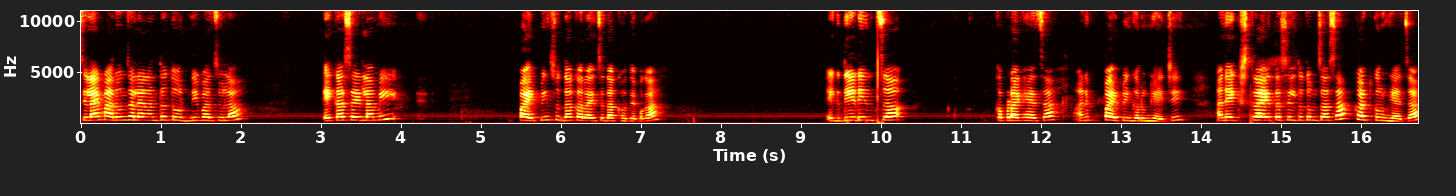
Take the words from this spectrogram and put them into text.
शिलाई मारून झाल्यानंतर दोन्ही बाजूला एका साईडला मी पायपिंग सुद्धा करायचं दाखवते बघा. एक दीड इंच कपडा घ्यायचा आणि पायपिंग करून घ्यायची. आणि एक्स्ट्रा येत असेल तर तुमचा असा कट करून घ्यायचा.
